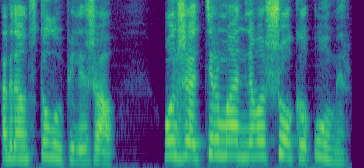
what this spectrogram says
когда он в тулупе лежал. Он же от термального шока умер».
